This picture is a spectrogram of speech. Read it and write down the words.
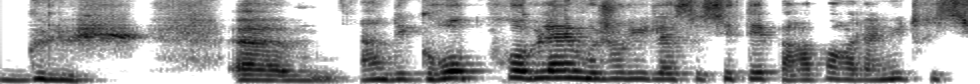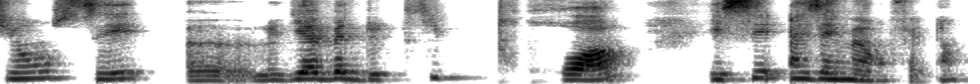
glu un des gros problèmes aujourd'hui de la société par rapport à la nutrition, c'est le diabète de type 3 et c'est Alzheimer en fait. Hein.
